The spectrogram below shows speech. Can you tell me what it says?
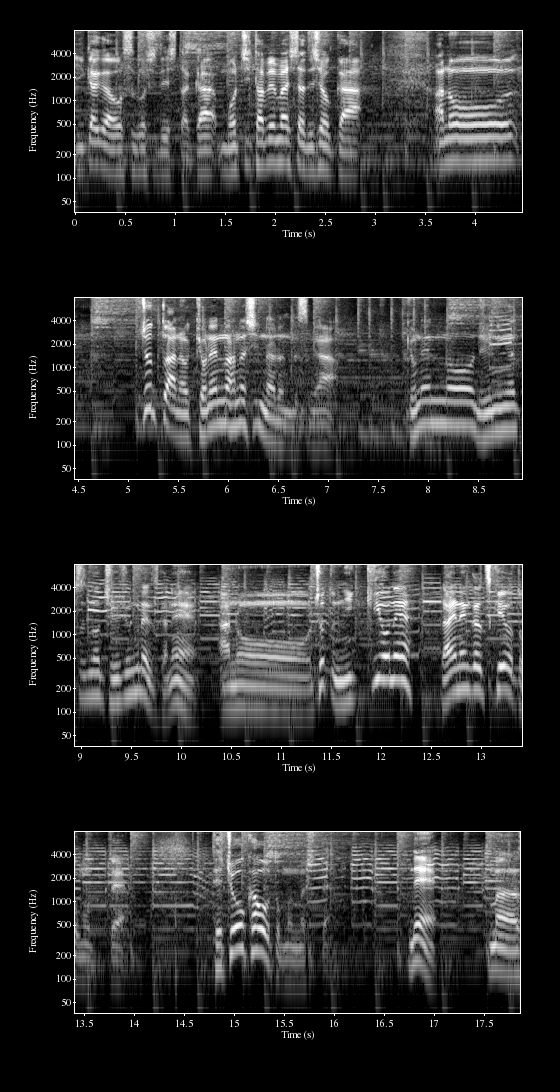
いかがお過ごしでしたか？餅食べましたでしょうか？あのーちょっとあの去年の話になるんですが去年の12月の中旬ぐらいですかね。あのーちょっと日記をね来年からつけようと思って手帳を買おうと思いまして。でまあ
